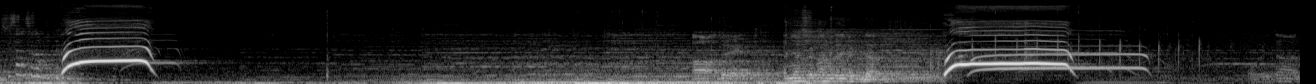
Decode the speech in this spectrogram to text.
수상소감 부탁 안녕하세요. 강다현입니다. 어, 일단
